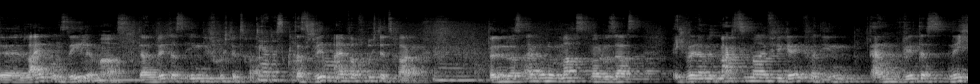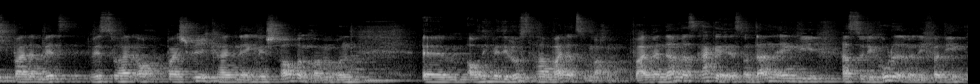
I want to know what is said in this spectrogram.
äh, Leib und Seele machst, dann wird das irgendwie Früchte tragen. Ja, das, das wird einfach Früchte tragen. Mhm. Wenn du das einfach nur machst, weil du sagst, ich will damit maximal viel Geld verdienen, dann wird das nicht, weil dann wirst, wirst du halt auch bei Schwierigkeiten irgendwie in Straucheln kommen und ähm, auch nicht mehr die Lust haben, weiterzumachen. Weil wenn dann das Kacke ist und dann irgendwie hast du die Kohle damit nicht verdient,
